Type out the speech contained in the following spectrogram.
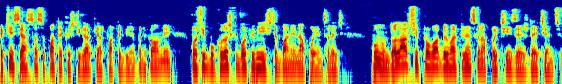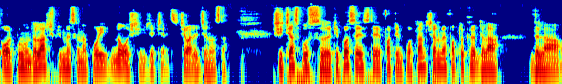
pe chestia asta se poate câștiga chiar foarte bine, pentru că oamenii vor fi bucuroși că vor primi niște bani înapoi, înțelegi? Pun un dolar și probabil mai primesc înapoi 50 de cenți, ori pun un dolar și primesc înapoi 95 de cenți, ceva de genul ăsta. Și ce a spus uh, tipul ăsta este foarte important și anume faptul că de la, de la,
